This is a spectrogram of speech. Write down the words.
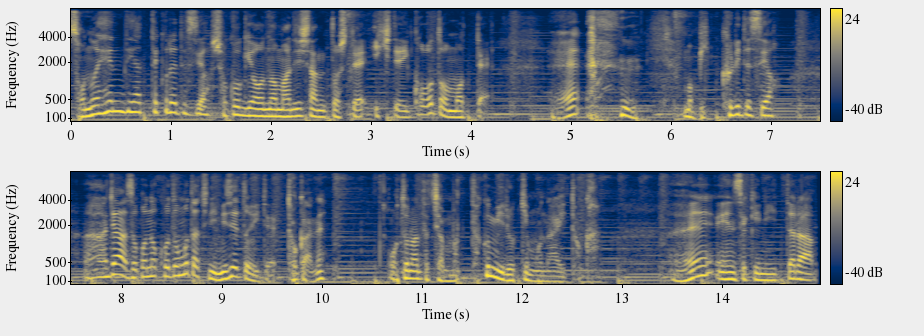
その辺でやってくれですよ。職業のマジシャンとして生きていこうと思って。え？もうびっくりですよ。あじゃあそこの子供たちに見せといてとかね。大人たちは全く見る気もないとか。え遠石に行ったら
